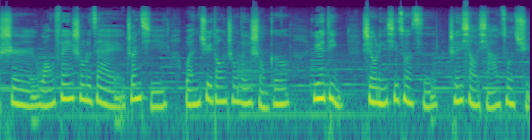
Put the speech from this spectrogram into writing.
是王菲收录在专辑《玩具》当中的一首歌《约定》，是由林夕作词，陈晓霞作曲。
